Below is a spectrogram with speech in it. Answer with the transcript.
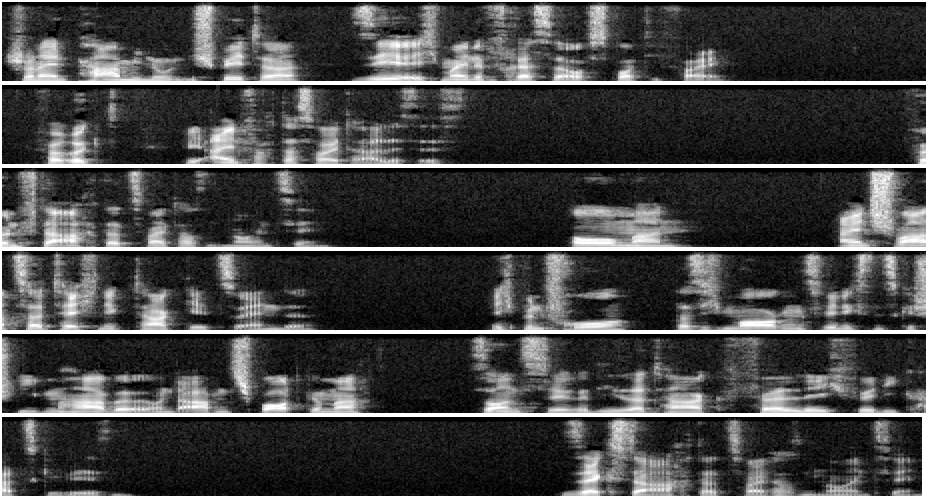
Schon ein paar Minuten später sehe ich meine Fresse auf Spotify. Verrückt, wie einfach das heute alles ist. 5.8.2019 Oh Mann, ein schwarzer Techniktag geht zu Ende. Ich bin froh, dass ich morgens wenigstens geschrieben habe und abends Sport gemacht Sonst wäre dieser Tag völlig für die Katz gewesen. 6.8.2019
